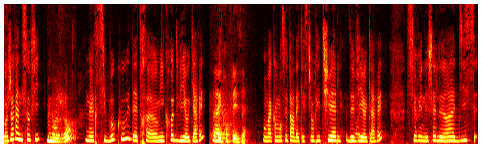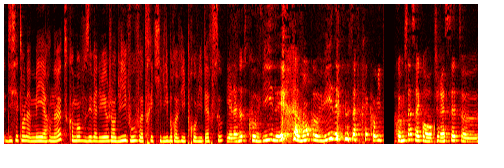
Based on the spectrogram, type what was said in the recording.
Bonjour Anne-Sophie. Bonjour. Merci beaucoup d'être euh, au micro de Vie au carré. Avec grand plaisir. On va commencer par la question rituelle de Vie au carré. Sur une échelle de 1 à 10, 17 ans la meilleure note, comment vous évaluez aujourd'hui, vous, votre équilibre vie pro, vie perso? Il y a la note Covid et avant Covid et après Covid. Comme ça, c'est vrai qu'on dirait 7, 7 euh,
